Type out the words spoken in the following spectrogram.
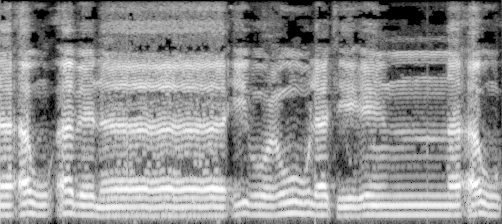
أو أبناء بعولتهن أو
